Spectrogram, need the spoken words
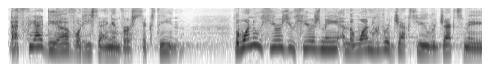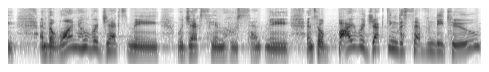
That's the idea of what he's saying in verse 16. The one who hears you hears me, and the one who rejects you rejects me, and the one who rejects me rejects him who sent me. And so by rejecting the 72,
